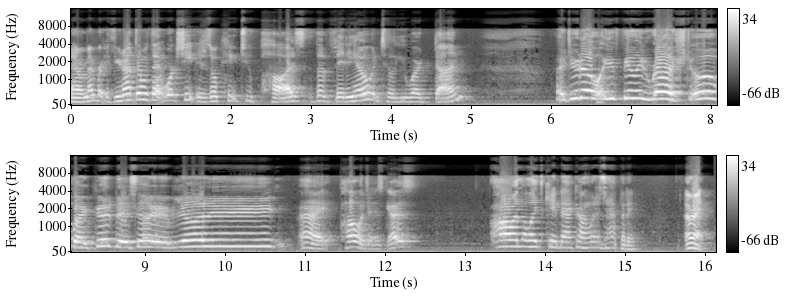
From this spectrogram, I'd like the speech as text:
Now remember, if you're not done with that worksheet, it is okay to pause the video until you are done. I do not want you feeling rushed? Oh my goodness, I am yawning. I apologize, guys. Oh, and the lights came back on. What is happening? All right.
